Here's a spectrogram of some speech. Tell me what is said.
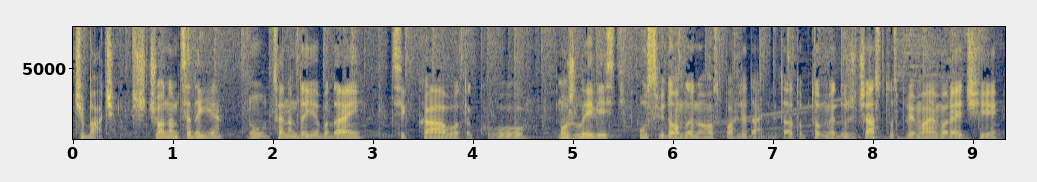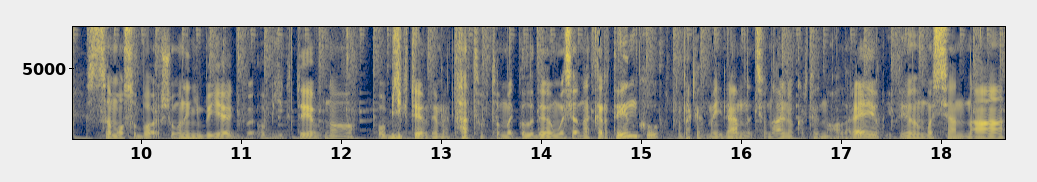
чи бачимо. Що нам це дає? Ну, це нам дає бодай цікаву таку можливість усвідомленого споглядання. Та? Тобто ми дуже часто сприймаємо речі само собою, що вони ніби є якби об'єктивно об'єктивними. Та? Тобто ми, коли дивимося на картинку, наприклад, ми йдемо в національну картинну галерею і дивимося на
